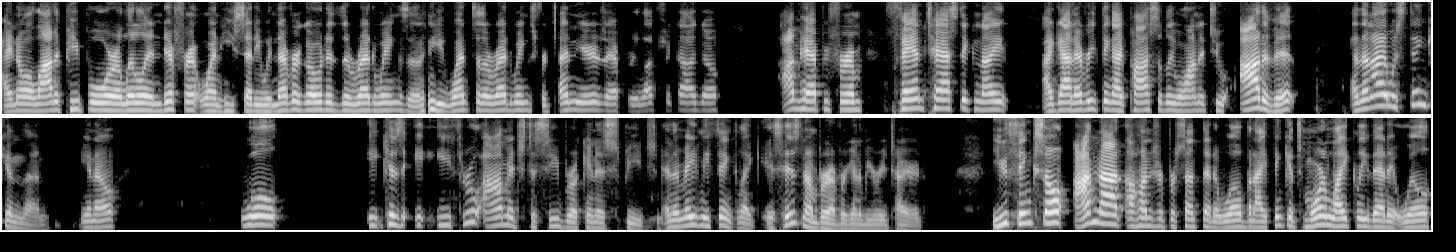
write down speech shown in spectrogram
I know a lot of people were a little indifferent when he said he would never go to the Red Wings, and he went to the Red Wings for 10 years after he left Chicago. I'm happy for him. Fantastic night. I got everything I possibly wanted to out of it. And then I was thinking, then, you know, well, because he, he, threw homage to Seabrook in his speech. And it made me think, like, is his number ever going to be retired? You think so? I'm not 100% that it will, but I think it's more likely that it will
